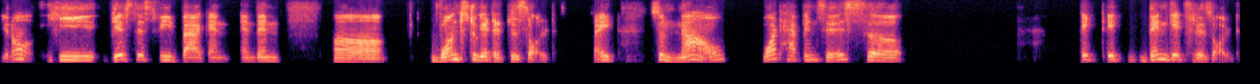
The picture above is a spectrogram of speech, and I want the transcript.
you know, he gives this feedback and and then uh, wants to get it resolved, right? So now what happens is uh, it it then gets resolved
